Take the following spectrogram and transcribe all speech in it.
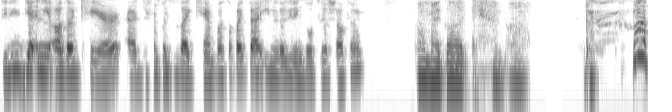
did you get any other care at different places like CAMBA stuff like that, even though you didn't go to a shelter? Oh my God, CAMBA. oh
